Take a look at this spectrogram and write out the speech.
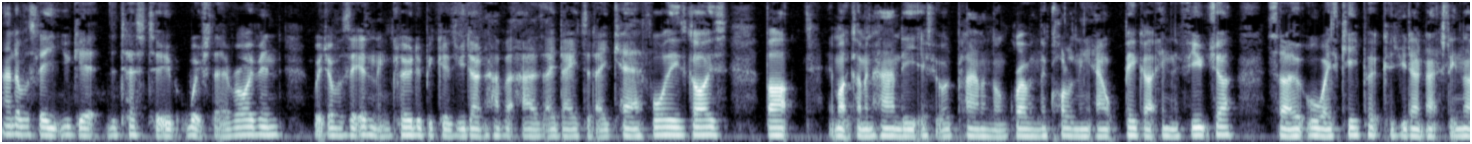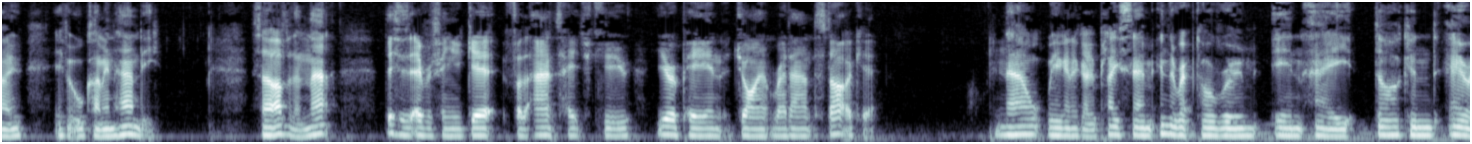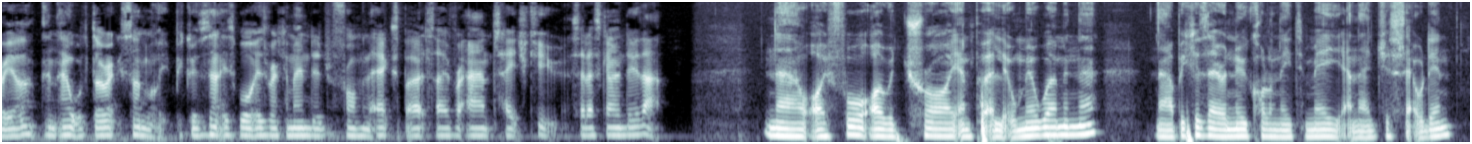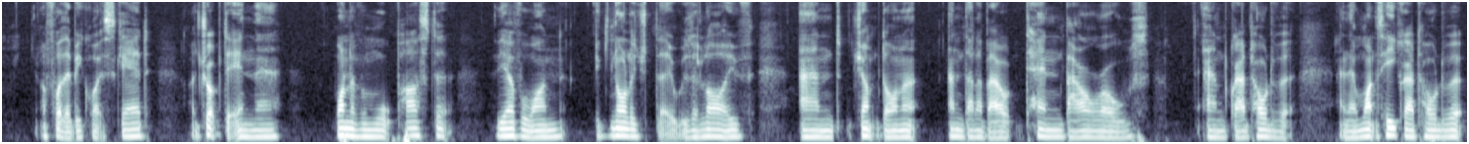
And obviously you get the test tube, which they arrive in, which obviously isn't included because you don't have it as a day-to-day -day care for these guys but it might come in handy if you're planning on growing the colony out bigger in the future. So always keep it because you don't actually know if it will come in handy. So other than that this is everything you get for the ants hq european giant red ant starter kit now we're going to go place them in the reptile room in a darkened area and out of direct sunlight because that is what is recommended from the experts over at Ants HQ. So let's go and do that. Now I thought I would try and put a little mealworm in there. Now because they're a new colony to me and they're just settled in, I thought they'd be quite scared. I dropped it in there. One of them walked past it. The other one acknowledged that it was alive and jumped on it and done about 10 barrel rolls and grabbed hold of it. And then once he grabbed hold of it,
